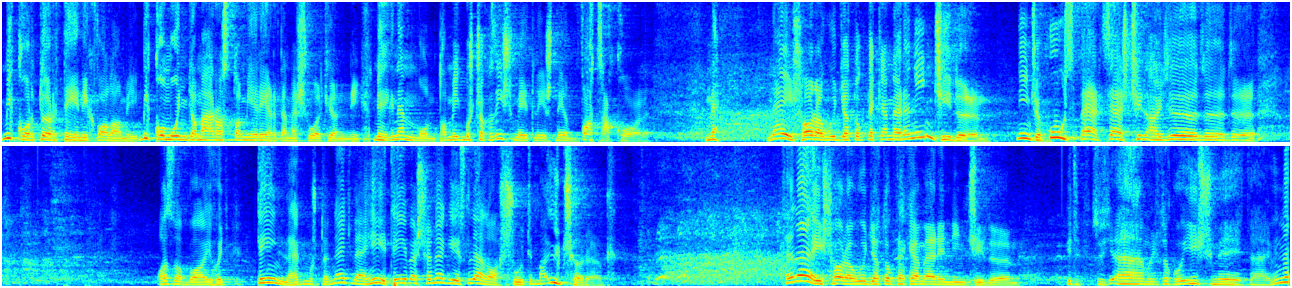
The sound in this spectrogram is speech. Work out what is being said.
Mikor történik valami? Mikor mondja már azt, amiért érdemes volt jönni? Még nem mondta, még most csak az ismétlésnél vacakol. Ne, ne is haragudjatok nekem, erre nincs időm. Nincs, 20 perc ezt csinálj, dö, dö, dö. Az a baj, hogy tényleg most a 47 évesen egész lelassult, már ücsörög. Te ne is haragudjatok nekem, erre nincs időm. Itt, hogy elmondjuk, akkor ismételjük. Ne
